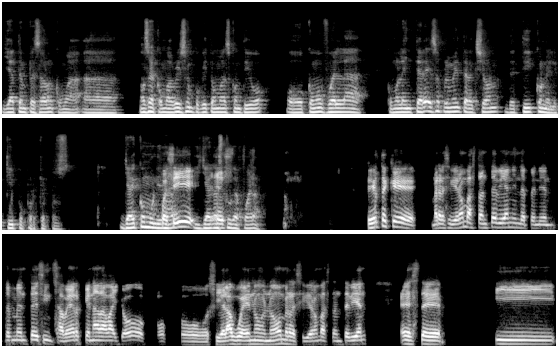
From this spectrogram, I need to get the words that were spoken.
y ya te empezaron como a, no sé, como a abrirse un poquito más contigo, o cómo fue la, como la esa primera interacción de ti con el equipo, porque pues ya hay comunidad pues sí, y llegas tú de afuera. Fíjate que me recibieron bastante bien independientemente sin saber qué nadaba yo o, si era bueno o no, me recibieron bastante bien. Este, y,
